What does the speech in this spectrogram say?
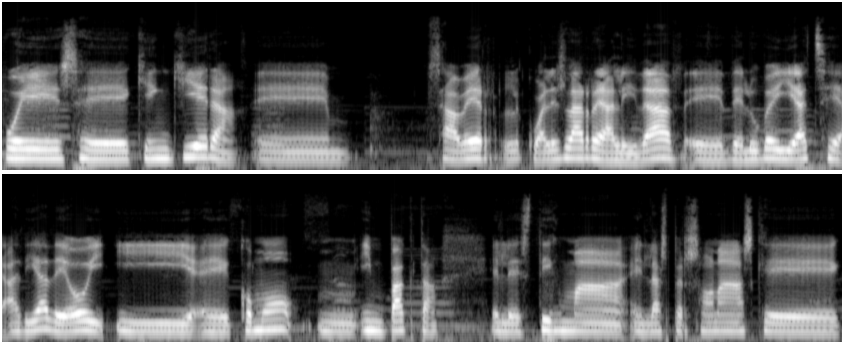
Pues eh, quien quiera eh, saber cuál es la realidad del VIH a día de hoy y cómo mm, impacta el estigma en las personas que,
